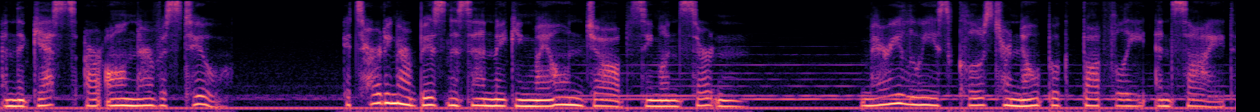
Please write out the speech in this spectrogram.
and the guests are all nervous too. It's hurting our business and making my own job seem uncertain. Mary Louise closed her notebook thoughtfully and sighed.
